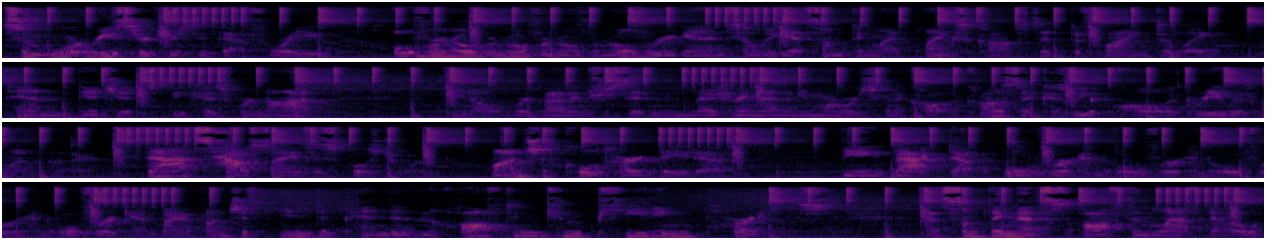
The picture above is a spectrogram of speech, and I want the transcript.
Some more researchers did that for you over and over and over and over and over again until we get something like Planck's constant defined to like 10 digits because we're not, you know, we're not interested in measuring that anymore. We're just going to call it a constant because we all agree with one another. That's how science is supposed to work. Bunch of cold hard data being backed up over and over and over and over again by a bunch of independent and often competing parties. That's something that's often left out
